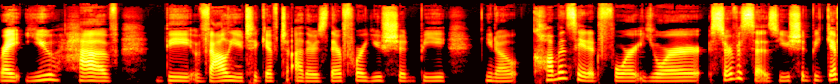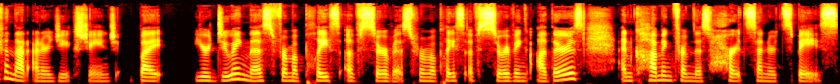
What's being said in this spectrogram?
right, you have the value to give to others. Therefore, you should be, you know, compensated for your services. You should be given that energy exchange. But you're doing this from a place of service, from a place of serving others and coming from this heart centered space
